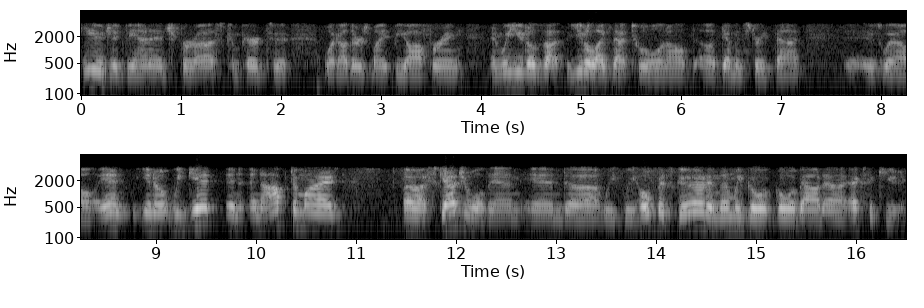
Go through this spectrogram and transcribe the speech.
huge advantage for us compared to what others might be offering, and we utilize, utilize that tool, and I'll uh, demonstrate that as well. And you know, we get an, an optimized uh, schedule then, and uh, we, we hope it's good, and then we go go about uh, executing.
